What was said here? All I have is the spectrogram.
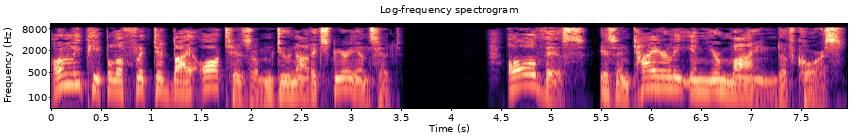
Only people afflicted by autism do not experience it. All this is entirely in your mind, of course.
